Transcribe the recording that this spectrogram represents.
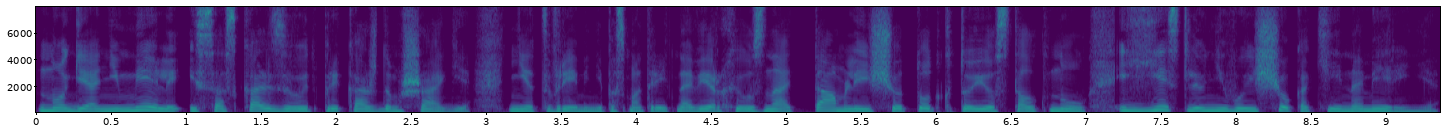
Ноги онемели и соскальзывают при каждом шаге. Нет времени посмотреть наверх и узнать, там ли еще тот, кто ее столкнул, и есть ли у него еще какие намерения.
